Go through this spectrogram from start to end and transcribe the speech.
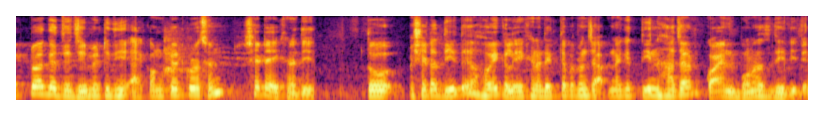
একটু আগে যে জিমেলটি দিয়ে অ্যাকাউন্ট ক্রিয়েট করেছেন, সেটা এখানে দিয়ে তো সেটা দিয়ে দেওয়া হয়ে গেলে এখানে দেখতে পাবেন যে আপনাকে তিন হাজার কয়েন বোনাস দিয়ে দিবে।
